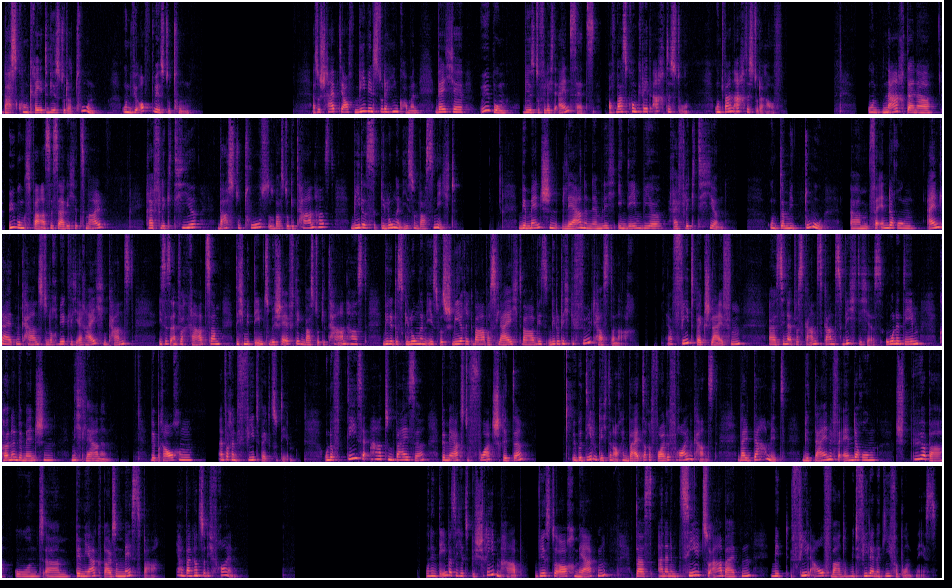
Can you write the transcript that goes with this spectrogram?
was konkret wirst du da tun? Und wie oft wirst du tun? Also schreib dir auf, wie willst du da hinkommen? Welche Übung wirst du vielleicht einsetzen? Auf was konkret achtest du? Und wann achtest du darauf? Und nach deiner Übungsphase, sage ich jetzt mal, reflektier, was du tust, also was du getan hast, wie das gelungen ist und was nicht. Wir Menschen lernen nämlich, indem wir reflektieren. Und damit du ähm, Veränderung einleiten kannst und auch wirklich erreichen kannst, ist es einfach ratsam, dich mit dem zu beschäftigen, was du getan hast, wie dir das gelungen ist, was schwierig war, was leicht war, wie, wie du dich gefühlt hast danach. Ja, Feedback-Schleifen äh, sind etwas ganz, ganz Wichtiges. Ohne dem können wir Menschen nicht lernen. Wir brauchen einfach ein Feedback zu dem. Und auf diese Art und Weise bemerkst du Fortschritte, über die du dich dann auch in weiterer Folge freuen kannst, weil damit wird deine Veränderung spürbar und ähm, bemerkbar, also messbar. Ja, und dann kannst du dich freuen. Und in dem, was ich jetzt beschrieben habe, wirst du auch merken, dass an einem Ziel zu arbeiten mit viel Aufwand und mit viel Energie verbunden ist.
